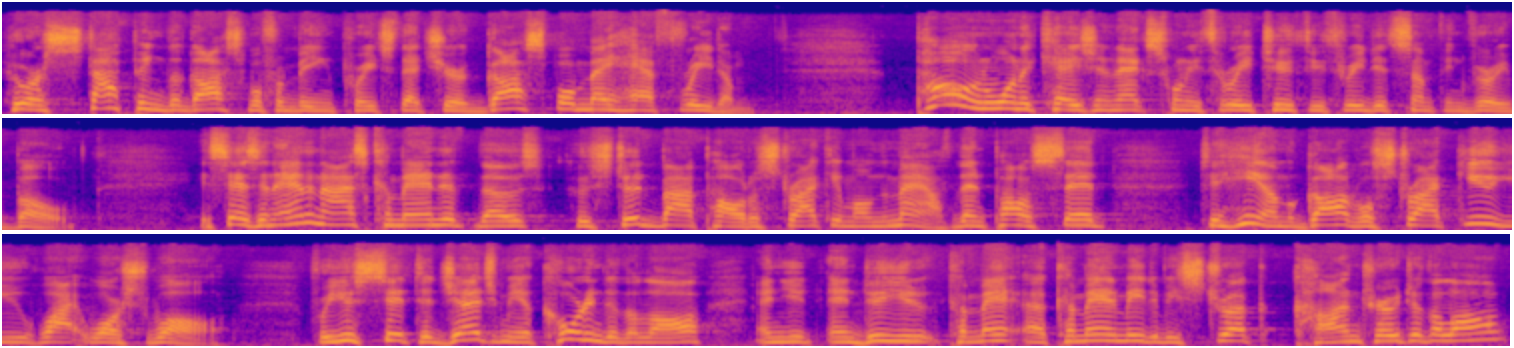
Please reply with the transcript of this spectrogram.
who are stopping the gospel from being preached, that your gospel may have freedom. Paul, on one occasion in Acts 23, 2 through 3, did something very bold. It says, And Ananias commanded those who stood by Paul to strike him on the mouth. Then Paul said to him, God will strike you, you whitewashed wall. For you sit to judge me according to the law, and, you, and do you command, uh, command me to be struck contrary to the law?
